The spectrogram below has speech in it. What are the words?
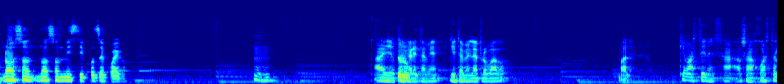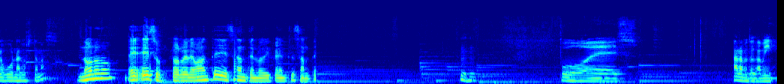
No son, no son mis tipos de juego. Ahora yo lo- también. Yo también la he probado. Vale. ¿Qué más tienes? Ah, O sea, ¿jugaste alguna cosita más? No, no, no. eh, Eso, lo relevante es antes, lo diferente es antes. Pues. Ahora me toca a mí.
